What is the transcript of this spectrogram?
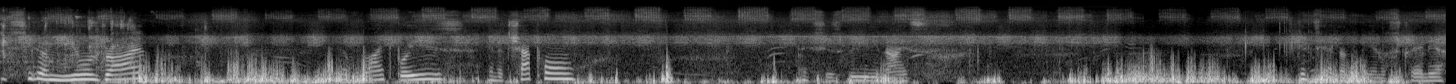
You see the Muir Drive. The light breeze in the chapel. This is really nice. You can see I got to be in Australia.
